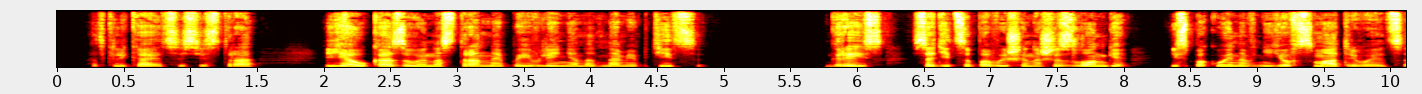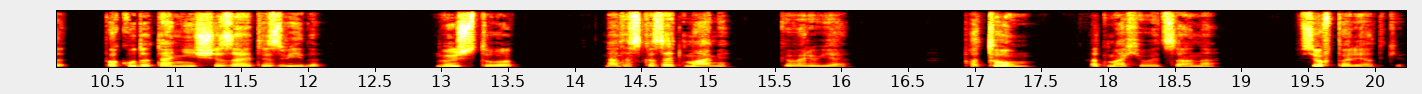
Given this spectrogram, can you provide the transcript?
— откликается сестра, и я указываю на странное появление над нами птицы. Грейс садится повыше на шезлонге и спокойно в нее всматривается, покуда та не исчезает из вида. «Ну и что?» «Надо сказать маме», — говорю я. «Потом», — отмахивается она. «Все в порядке.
